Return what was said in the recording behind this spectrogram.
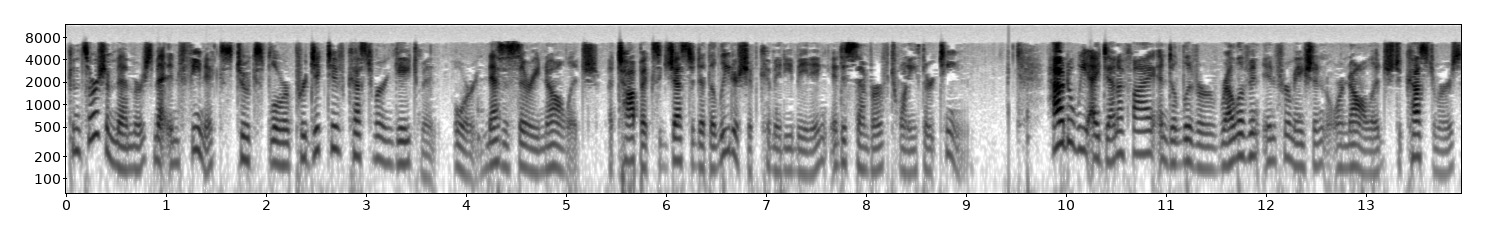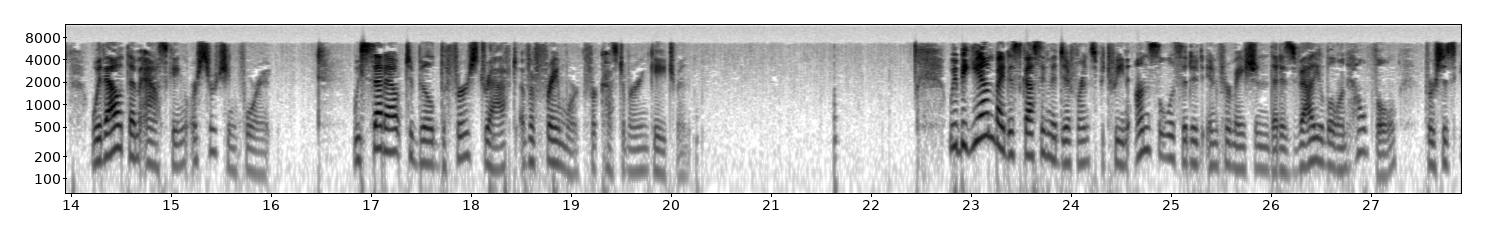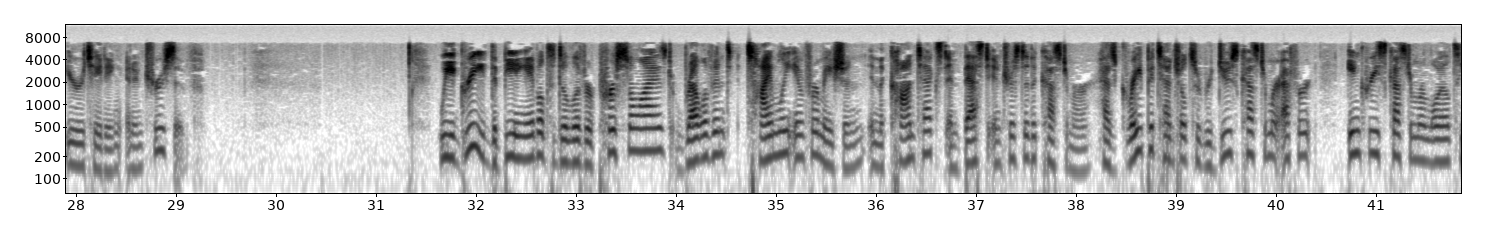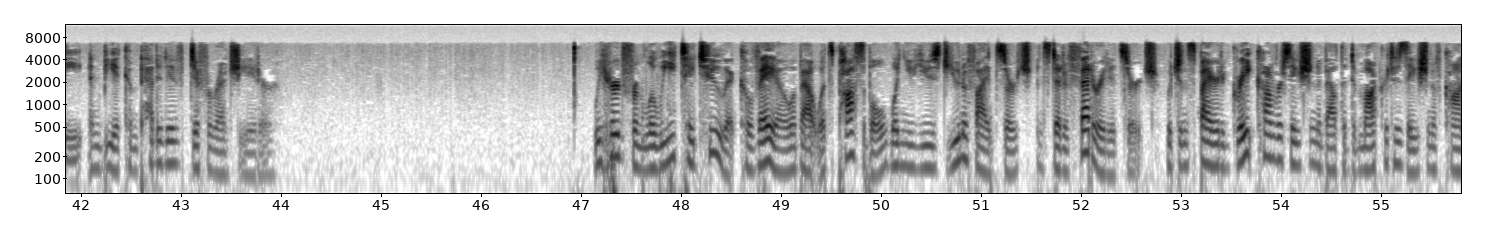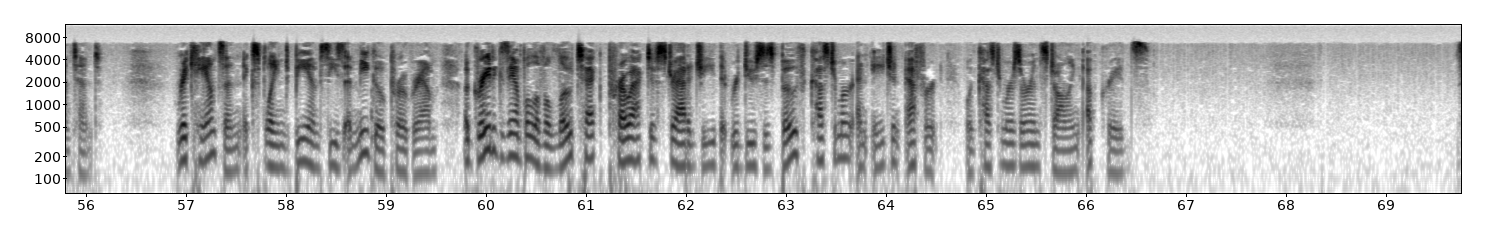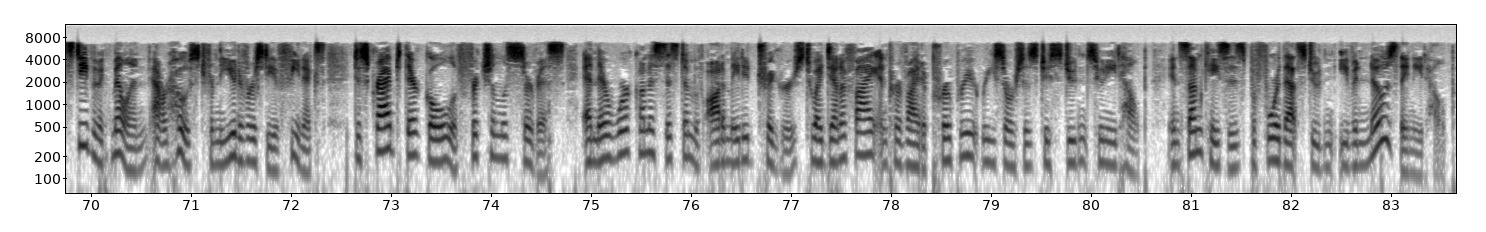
Consortium members met in Phoenix to explore predictive customer engagement, or necessary knowledge, a topic suggested at the Leadership Committee meeting in December of 2013. How do we identify and deliver relevant information or knowledge to customers without them asking or searching for it? We set out to build the first draft of a framework for customer engagement. We began by discussing the difference between unsolicited information that is valuable and helpful versus irritating and intrusive. We agreed that being able to deliver personalized, relevant, timely information in the context and best interest of the customer has great potential to reduce customer effort, increase customer loyalty, and be a competitive differentiator. We heard from Louis Tetu at Coveo about what's possible when you used unified search instead of federated search, which inspired a great conversation about the democratization of content. Rick Hansen explained BMC's Amigo program, a great example of a low-tech proactive strategy that reduces both customer and agent effort when customers are installing upgrades. Steve McMillan, our host from the University of Phoenix, described their goal of frictionless service and their work on a system of automated triggers to identify and provide appropriate resources to students who need help, in some cases before that student even knows they need help.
